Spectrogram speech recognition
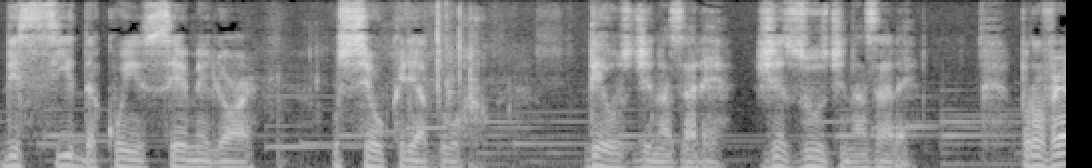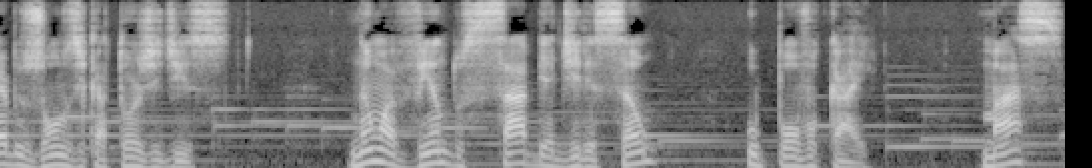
Decida conhecer melhor o seu Criador, Deus de Nazaré, Jesus de Nazaré. Provérbios 11, 14 diz: não havendo sábia direção, o povo cai, mas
